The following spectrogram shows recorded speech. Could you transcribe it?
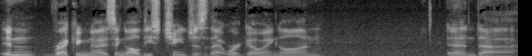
in recognizing all these changes that were going on. And uh,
